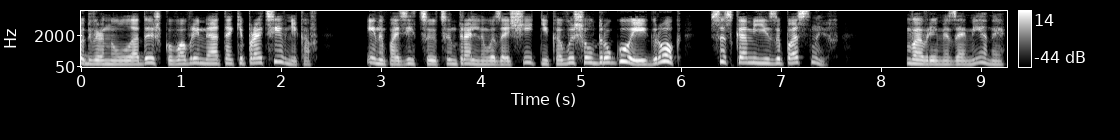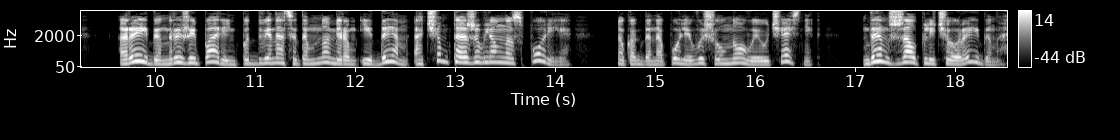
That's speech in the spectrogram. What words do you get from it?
подвернул лодыжку во время атаки противников, и на позицию центрального защитника вышел другой игрок со скамьи запасных. Во время замены Рейден, рыжий парень под двенадцатым номером и Дэн о чем то оживленно спорили, но когда на поле вышел новый участник, Дэн сжал плечо Рейдена,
